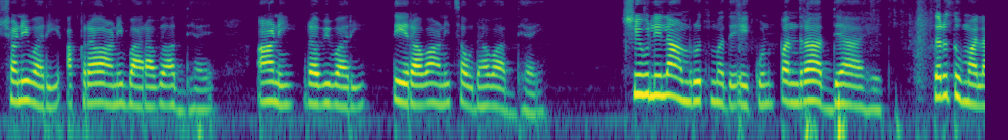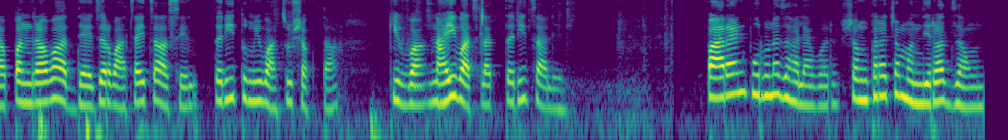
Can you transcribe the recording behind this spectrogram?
शनिवारी अकरावा आणि बारावा अध्याय आणि रविवारी तेरावा आणि चौदावा अध्याय. शिवलीला अमृतमध्ये एकूण पंधरा अध्याय आहेत. तर तुम्हाला पंधरावा अध्याय जर वाचायचा असेल तरी तुम्ही वाचू शकता किंवा नाही वाचलात तरी चालेल. पारायण पूर्ण झाल्यावर शंकराच्या मंदिरात जाऊन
